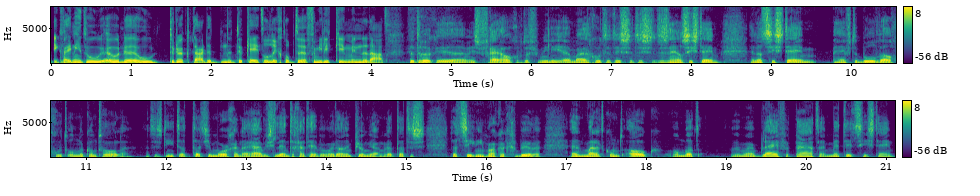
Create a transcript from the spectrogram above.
Ik weet niet hoe, hoe, de, hoe, druk daar de, de ketel ligt op de familie Kim, inderdaad. De druk uh, is vrij hoog op de familie. Uh, maar goed, het is, het, is, het is een heel systeem. En dat systeem heeft de boel wel goed onder controle. Het is niet dat, dat je morgen een Arabische lente gaat hebben, maar dan in Pyongyang. Dat, dat, is, dat zie ik niet makkelijk gebeuren. En, maar dat komt ook omdat we maar blijven praten met dit systeem.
